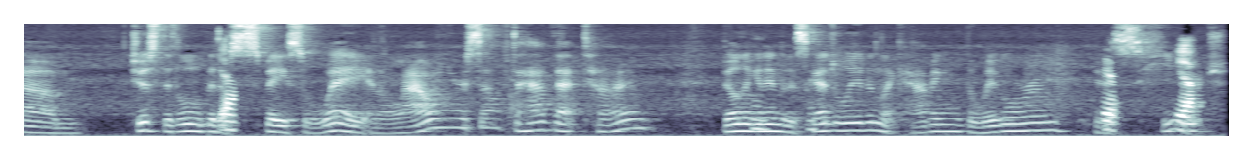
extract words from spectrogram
um, just a little bit yeah. of space away and allowing yourself to have that time building it into the mm-hmm. schedule even like having the wiggle room is huge.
